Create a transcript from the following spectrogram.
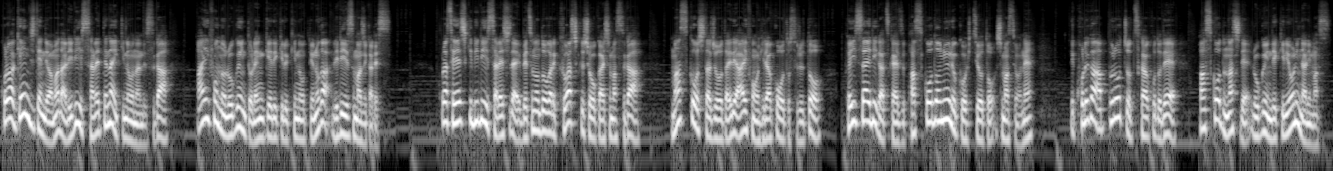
これは現時点ではまだリリースされてない機能なんですが、iPhone のログインと連携できる機能っていうのがリリース間近です。これは正式リリースされ次第別の動画で詳しく紹介しますが、マスクをした状態で iPhone を開こうとすると、Face ID が使えずパスコード入力を必要としますよね。でこれが Apple Watch を使うことで、パスコードなしでログインできるようになります。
